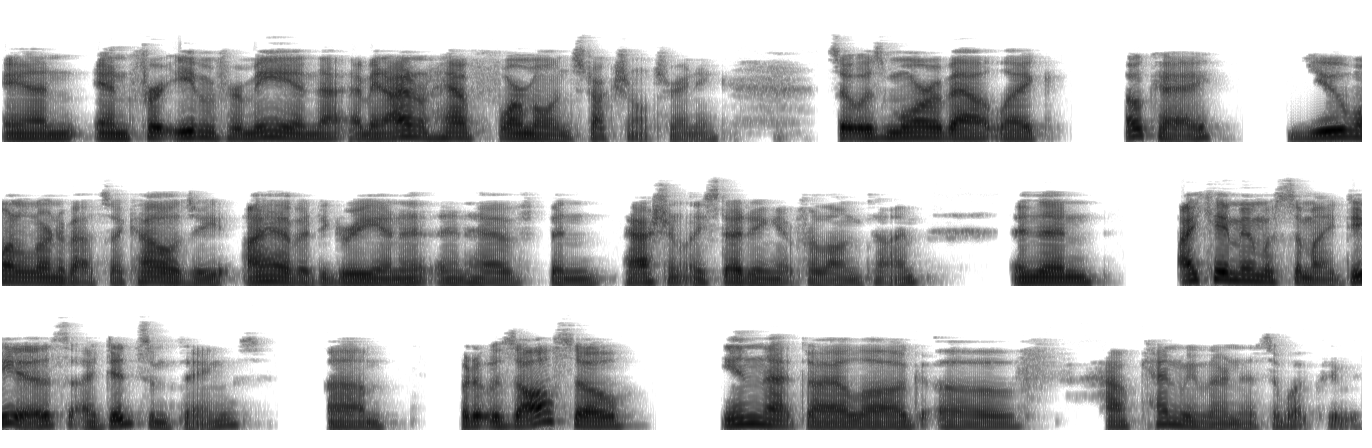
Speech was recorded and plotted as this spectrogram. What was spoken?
and and for even for me, and that I mean, I don't have formal instructional training, so it was more about like, okay, you want to learn about psychology. I have a degree in it and have been passionately studying it for a long time. And then I came in with some ideas. I did some things, um, but it was also in that dialogue of how can we learn this and what you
